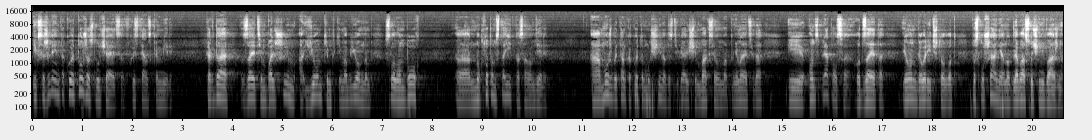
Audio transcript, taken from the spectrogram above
И, к сожалению, такое тоже случается в христианском мире. Когда за этим большим, емким, таким объемным словом Бог, э, но кто там стоит на самом деле? А может быть, там какой-то мужчина, достигающий максимума, понимаете, да? И он спрятался вот за это, и он говорит, что вот послушание, оно для вас очень важно.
